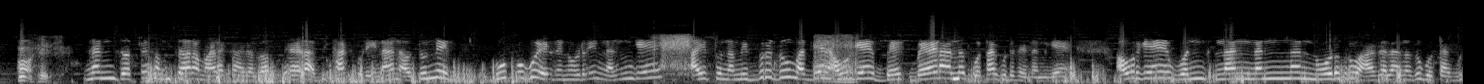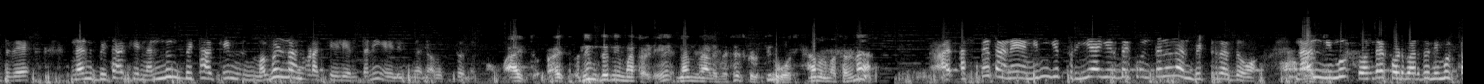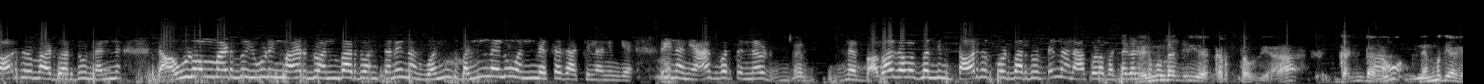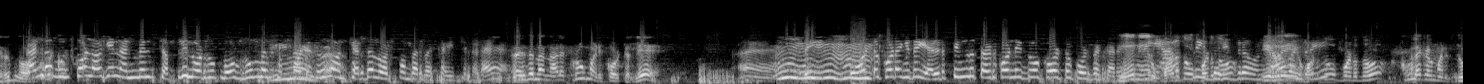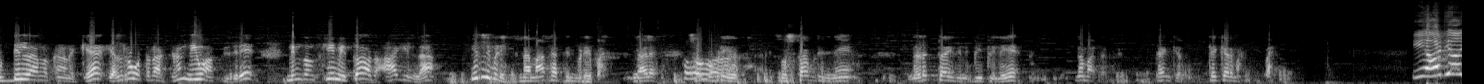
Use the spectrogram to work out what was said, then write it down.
ನನ್ ಜೊತೆ ಸಂಸಾರ ಮಾಡಕ್ಕಾಗಲ್ವಾ ಬೇಡ ಹಾಕ್ಬಿಡಿ. ನಾನು ಅದನ್ನೇ ಗೂಪುಗೂ ಹೇಳಿದೆ ನೋಡ್ರಿ. ನನ್ಗೆ ಆಯ್ತು ನಮ್ಮಿಬ್ರದ್ದು ಮಧ್ಯೆ ಅವ್ರಿಗೆ ಬೇಡ ಅನ್ನೋದು ಗೊತ್ತಾಗ್ಬಿಟ್ಟಿದೆ ನನ್ಗೆ. ಅವ್ರಿಗೆ ಒಂದ್, ನನ್ ನನ್ನ ನೋಡಿದ್ರು ಆಗಲ್ಲ ಅನ್ನೋದು ಗೊತ್ತಾಗ್ಬಿಟ್ಟಿದೆ. ನನ್ ಬಿಟ್ಟಾಕಿ ನನ್ನನ್ ಬಿಟ್ಟಾಕಿ ನನ್ ಮಗಳನ್ನ ನೋಡಕ್ ಹೇಳಿ ಅಂತಾನೆ ಹೇಳಿದ್ ನಾನು ಅವತ್ತು. ಆಯ್ತು ಆಯ್ತು. ನಿಮ್ದು ನೀವು ಮಾತಾಡಿ. ನಾನು ನಾಳೆ ಮೆಸೇಜ್ ಕಳಿಸ್ತೀನಿ ಓದಿ ಆಮೇಲೆ ಮಾತಾಡೋಣ. ಅಷ್ಟೇ ತಾನೇ ನಿಮ್ಗೆ ಫ್ರೀ ಆಗಿರ್ಬೇಕು ಅಂತಾನೆ ನಾನ್ ಬಿಟ್ಟಿರೋದು. ನಾನ್ ನಿಮಗ್ ತೊಂದರೆ ಕೊಡಬಾರ್ದು ನಿಮಗ್ ಟಾರ್ಚರ್ ಮಾಡ್ಬಾರ್ದು ನನ್ನ ಅವಳು ಹಂಗ್ ಮಾಡ್ದು ಇವಳು ಹಿಂಗ್ ಮಾಡ್ದು ಅನ್ಬಾರ್ದು ಅಂತಾನೆ ನಾನ್ ಒಂದ್ ಬಂದ್ಮೇಲೂ ಒಂದ್ ಮೆಸೇಜ್ ಹಾಕಿಲ್ಲ ನಿಮ್ಗೆ. ರೀ ನಾನ್ ಯಾಕೆ ಬರ್ತೇನೆ ನೋಡ್ ಅವಾಗ ಅವಾಗ ಬಂದ್ ನಿಮ್ಗೆ ಟಾರ್ಚರ್ ಕೊಡ್ಬಾರ್ದು ಅಂತ ನಾನು ಹಾಕೊಳ್ಳೋ ಬಟ್ಟೆಗಳು ಹೆಂಡತಿಯ ಕರ್ತವ್ಯ ಗಂಡನು ನೆಮ್ಮದಿಯಾಗಿರೋದು ಗಂಡ ಮುನ್ಸ್ಕೊಂಡ್ ಹೋಗಿ ನನ್ ಮೇಲೆ ಚಪ್ಲಿ ನೋಡ್ಬೇಕು ಹೋಗಿ ರೂಮ್ ಅಲ್ಲಿ ಕುತ್ಕೊಂಡಿದ್ರು. ಅವ್ನ್ ಕೆರದಲ್ಲಿ ಹೊಡ್ಕೊಂಡ್ ಬರ್ಬೇಕಾಗಿತ್ತು ಕಡೆ? ಇದನ್ನ ನಾಳೆ ಪ್ರೂವ್ ಮಾಡಿ ಕೋರ್ಟಲ್ಲಿ ಕೋರ್ಟ್ ಕೊಡಂಗಿದ್ರೆ ಎರಡ್ ತಿಂಗಳು ತಡ್ಕೊಂಡಿದ್ದು ಕೋರ್ಟ್ ಕೊಡ್ಬೇಕಾರೆ ಏನೇನು ಇರ್ರಿ ಹೊಡೆದು ಕೊಲೆಗಳು ಮಾಡಿ. ದುಡ್ಡಿಲ್ಲ ಅನ್ನೋ ಕಾರಣಕ್ಕೆ ಎಲ್ಲರೂ ಒತ್ತಡ ಹಾಕ್ತಾರೆ ನೀವು ಹಾಕ್ತಿದ್ರಿ ನಿಮ್ದೊಂದು ಸ್ಕೀಮ್ ಇತ್ತು ಅದು ಆಗಿಲ್ಲ. ಇರ್ಲಿ ಬಿಡಿ ನಾ ಮಾತಾಡ್ತೀನಿ ಬಿಡಿಪ್ಪ ನಾಳೆ ಸ್ವಲ್ಪ ಬಿಡಿ ಸುಸ್ತಾಗ್ಬಿಟ್ಟಿದ್ದೀನಿ ನಡುಕ್ತಾ ಇದ್ದೀನಿ ಬಿ ಪಿಲಿ ನಾ ಮಾತಾಡ್ತೀನಿ. ಥ್ಯಾಂಕ್ ಯು ಟೇಕ್ ಕೇರ್ ಮಾ. ಬಾಯ್ ಈ ಆಡಿಯೋ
